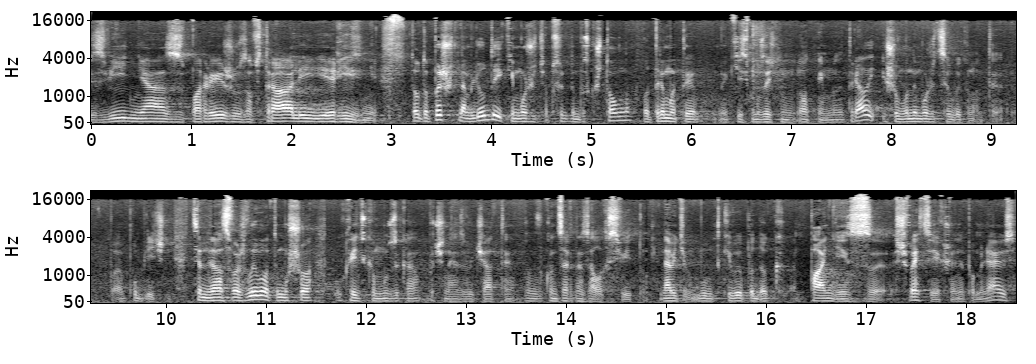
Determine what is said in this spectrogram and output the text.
з Відня, з Парижу, з Австралії різні. Тобто пишуть нам люди, які можуть абсолютно безкоштовно отримати якісь музичні нотні матеріали, і що вони можуть це виконати публічно. Це для нас важливо, тому що українська музика починає звучати в концертних залах світу. Навіть був такий випадок пані з Швеції, якщо я не помиляюсь,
